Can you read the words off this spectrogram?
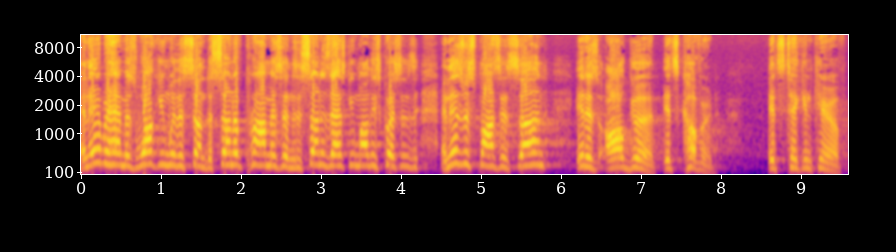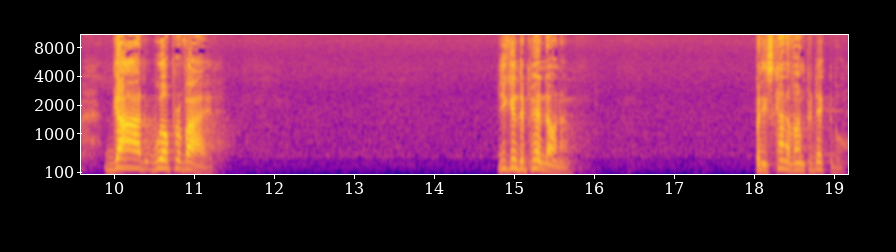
And Abraham is walking with his son, the son of promise, and his son is asking him all these questions. And his response is, Son, it is all good. It's covered, it's taken care of. God will provide. You can depend on him. But he's kind of unpredictable.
